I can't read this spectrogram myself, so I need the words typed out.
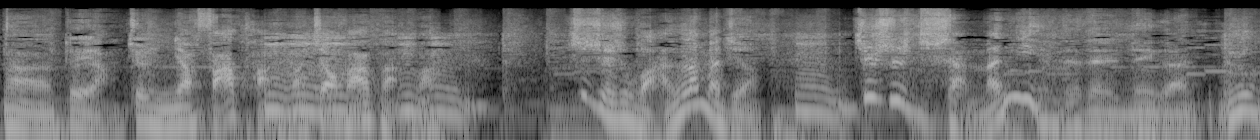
啊，对呀、就是你要罚款嘛，交罚款嘛，嗯这就是完了嘛，就，嗯就是什么你的的那个你。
